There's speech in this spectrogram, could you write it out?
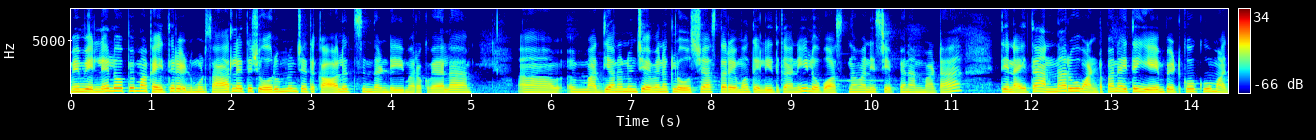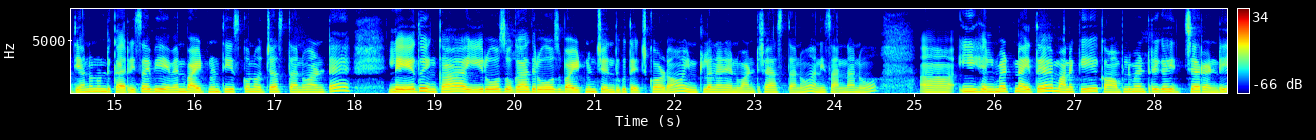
మేము వెళ్ళేలోపే మాకైతే రెండు మూడు సార్లు అయితే షోరూమ్ నుంచి అయితే కాల్ వచ్చిందండి. మరి ఒకవేళ మధ్యాహ్నం నుంచి ఏమైనా క్లోజ్ చేస్తారేమో తెలియదు కానీ లోపు వస్తున్నాం అనేసి చెప్పాను అనమాట తినైతే అన్నారు. వంట పని అయితే ఏం పెట్టుకోకు. మధ్యాహ్నం నుండి కర్రీస్ అవి ఏమైనా బయట నుండి తీసుకొని వచ్చేస్తాను అంటే లేదు ఇంకా ఈ రోజు ఉగాది రోజు బయట నుంచి ఎందుకు తెచ్చుకోవడం? ఇంట్లోనే నేను వంట చేస్తాను అనేసి అన్నాను. ఈ హెల్మెట్ని అయితే మనకి కాంప్లిమెంటరీగా ఇచ్చారండి.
